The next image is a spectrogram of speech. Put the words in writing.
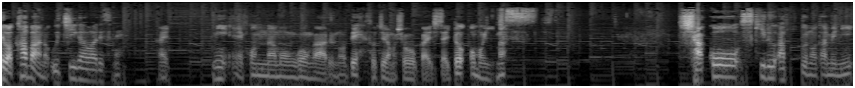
では、カバーの内側ですね。はい。に、えー、こんな文言があるので、そちらも紹介したいと思います。社交スキルアップのために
